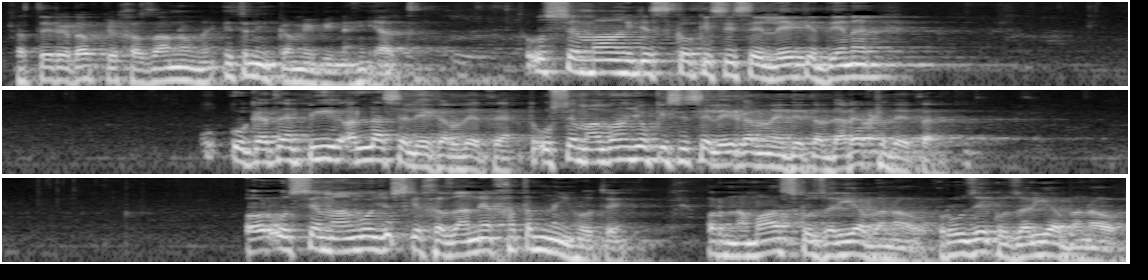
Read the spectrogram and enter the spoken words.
کہ تیرے رب کے خزانوں میں اتنی کمی بھی نہیں آتی۔ تو اس سے مانگ جس کو کسی سے لے کے دینا وہ کہتے ہیں پیر اللہ سے لے کر دیتے ہیں۔ تو اس سے مانگو نا جو کسی سے لے کر نہیں دیتا ڈائریکٹ دیتا ہے۔ اور اس سے مانگو جس کے خزانے ختم نہیں ہوتے۔ اور نماز کو ذریعہ بناؤ، روزے کو ذریعہ بناؤ۔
